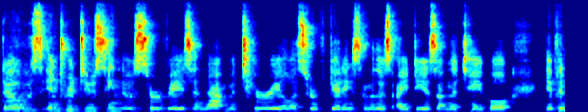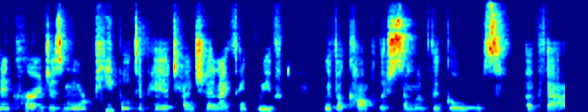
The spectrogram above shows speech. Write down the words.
those introducing those surveys and that material and sort of getting some of those ideas on the table if it encourages more people to pay attention i think we've we've accomplished some of the goals of that.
